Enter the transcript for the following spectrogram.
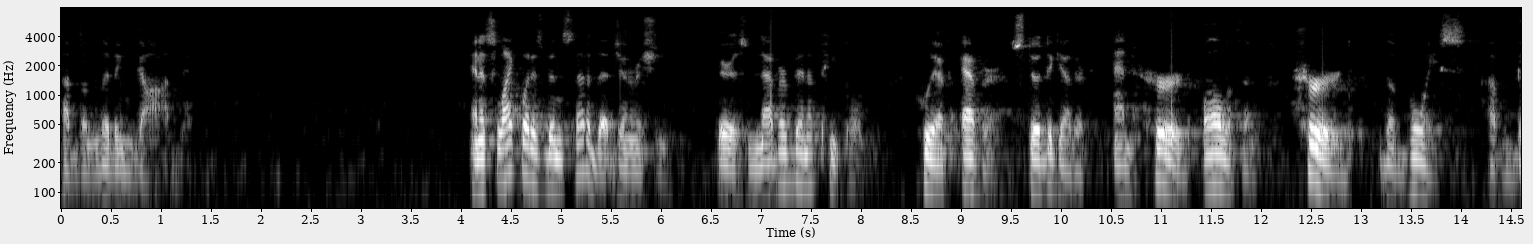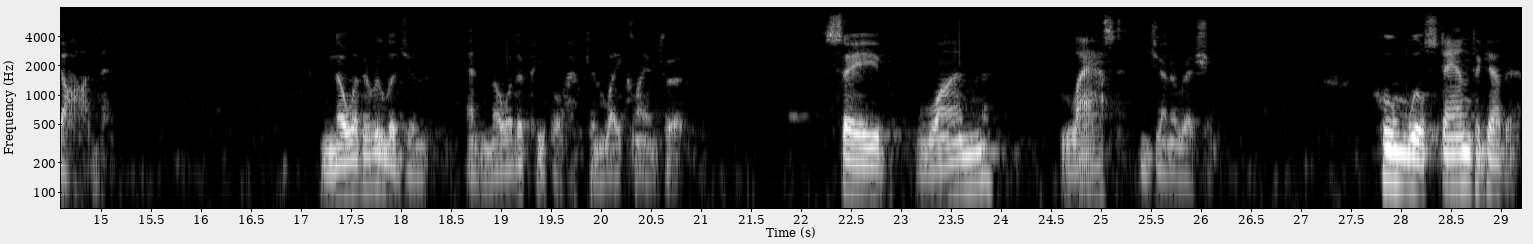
of the living God. And it's like what has been said of that generation. There has never been a people who have ever stood together and heard, all of them, heard the voice of God. No other religion and no other people can lay claim to it. Save one last generation whom will stand together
